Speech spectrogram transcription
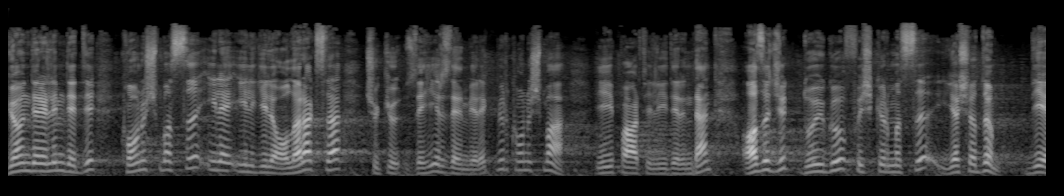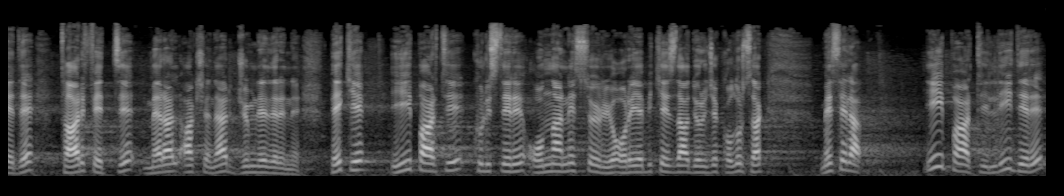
gönderelim dedi. Konuşması ile ilgili olaraksa çünkü zehir zemberek bir konuşma İyi Parti liderinden azıcık duygu fışkırması yaşadım diye de tarif etti Meral Akşener cümlelerini. Peki İyi Parti kulisleri onlar ne söylüyor? Oraya bir kez daha dönecek olursak mesela İyi Parti lideri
